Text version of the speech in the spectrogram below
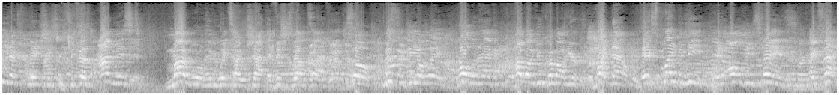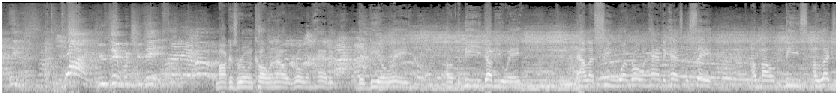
need explanations because I missed my world heavyweight title shot at Vicious Valentine. So, Mr. DOA, Roland Havoc, how about you come out here right now and explain to me and all these fans exactly why you did what you did? Marcus Ruin calling out Roland Havoc, the DOA of the BEWA. Now let's see what Roland Havoc has to say about these alleged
